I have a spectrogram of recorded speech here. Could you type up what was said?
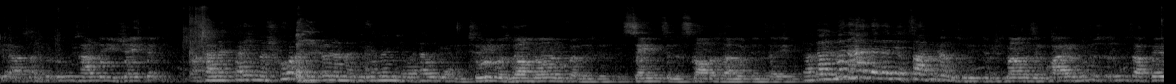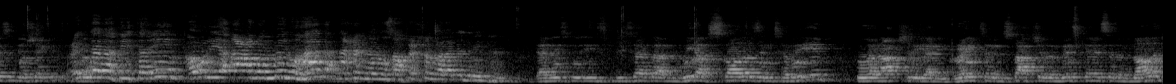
He asked, like, whose hand are you shaking? وكانت تريم مشهورة بالعلماء في زمنه والأولياء And Tarim was well known for the, the, the saints and the scholars that lived in Tarim. فقال من هذا الذي تصافحون؟ So the, the man was inquiring, who's, who's that person you're shaking? عندنا في تريم أولياء أعظم منه هذا نحن نصافحهم ولا ندري بهم And he, he, he said that we have scholars in Tarim who are actually yani, greater in stature than this person in knowledge,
